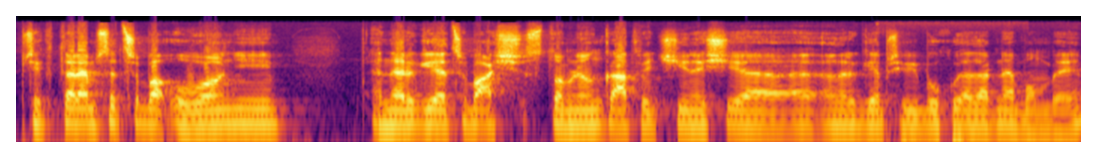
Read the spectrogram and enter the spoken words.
při kterém se třeba uvolní energie třeba až 100 milionkrát větší, než je energie při výbuchu jaderné bomby.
